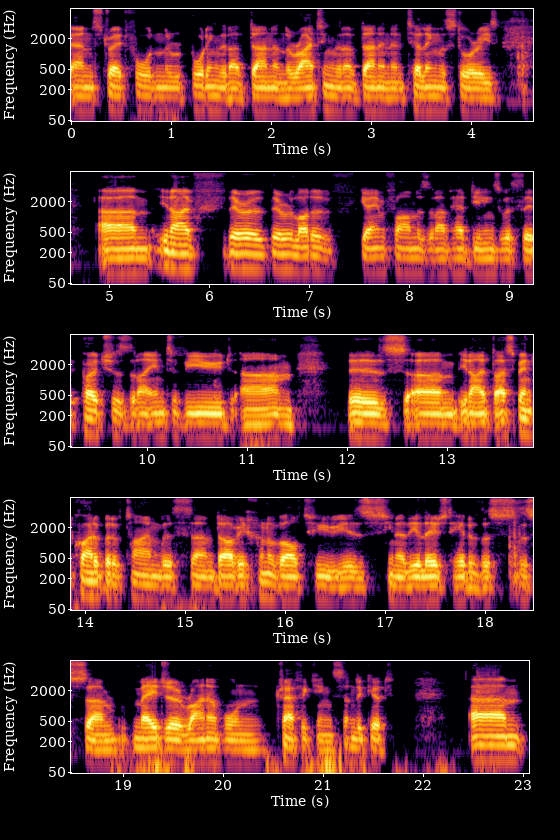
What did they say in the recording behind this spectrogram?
and straightforward in the reporting that I've done and the writing that I've done and in telling the stories. Um, you know, I've there are there are a lot of game farmers that I've had dealings with. They're poachers that I interviewed. Um, there's, um, you know, I, I, spent quite a bit of time with um, Groenewald, who is, you know, the alleged head of this this um, major rhino horn trafficking syndicate. Um,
